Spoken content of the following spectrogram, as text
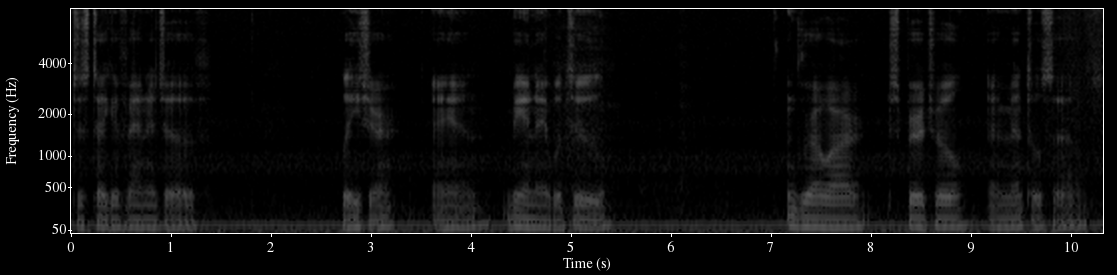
just take advantage of leisure and being able to grow our spiritual and mental selves.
